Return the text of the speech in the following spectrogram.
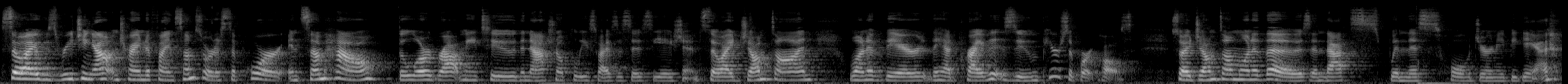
So I was reaching out and trying to find some sort of support. And somehow the Lord brought me to the National Police Wives Association. So I jumped on one of their, they had private Zoom peer support calls. So I jumped on one of those, and that's when this whole journey began.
